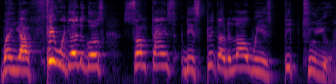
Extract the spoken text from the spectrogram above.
When you are filled with the Holy Ghost, sometimes the Spirit of the Lord will speak to you.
